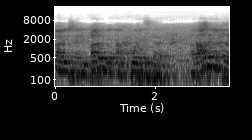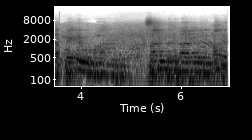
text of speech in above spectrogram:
ಕಾಲೇಜಿನಲ್ಲಿ ಪದವಿಯನ್ನು ಪೂರೈಸಿದ್ದಾರೆ ಅದಾದ ನಂತರ ಬೆಂಗಳೂರು ಮಹಾನಗರ ಸಂಯುಕ್ತ ಕರ್ನಾಟಕದಲ್ಲಿ ಪತ್ರ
